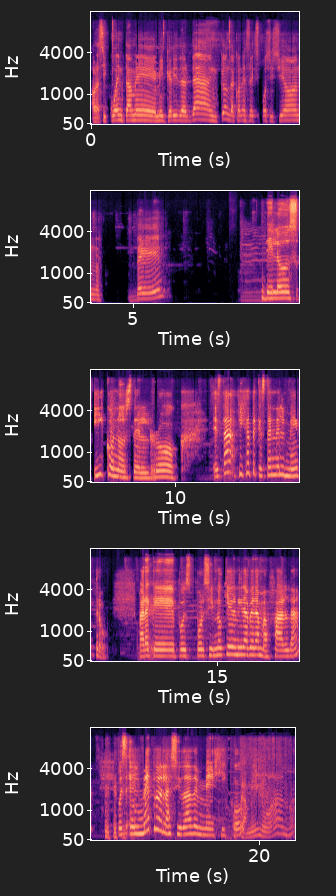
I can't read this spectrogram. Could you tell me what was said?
Ahora sí, cuéntame, mi querida Dan, ¿qué onda con esa exposición de... De los íconos del rock. Está, fíjate que está en el metro para que, pues, por si no quieren ir a ver a Mafalda, pues el metro de la Ciudad de México. O camino A, ¿no?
